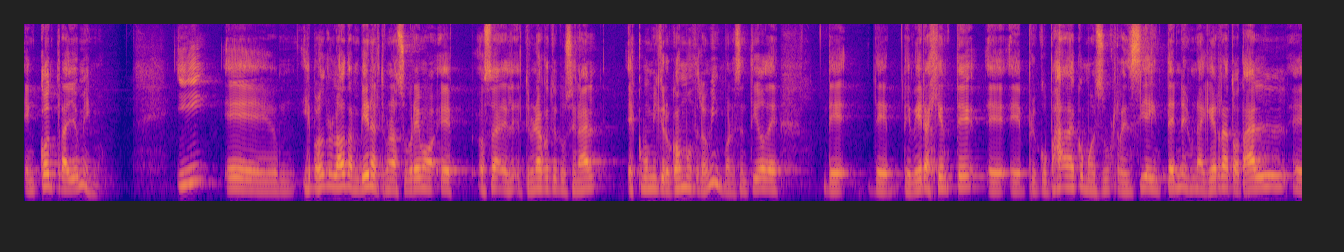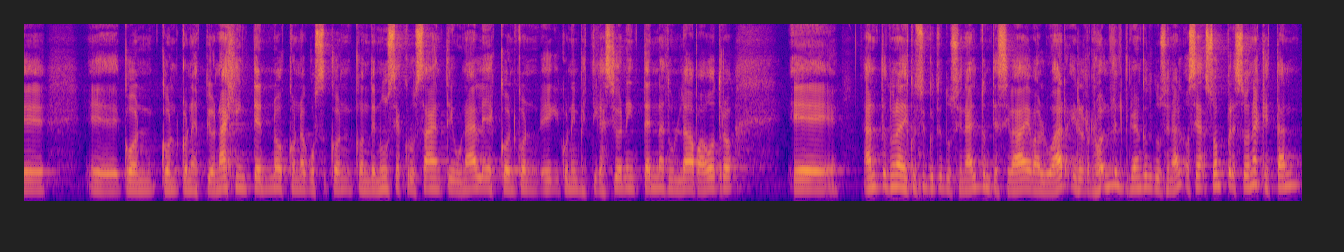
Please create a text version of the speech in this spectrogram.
en contra de ellos mismos. Y, eh, y por otro lado también el Tribunal Supremo, o sea, el, Tribunal Constitucional es como un microcosmos de lo mismo, en el sentido de, de, de, ver a gente eh, preocupada como su rencilla interna en una guerra total con, con, con, espionaje interno, con, con, denuncias cruzadas en tribunales, con, investigaciones internas de un lado para otro. antes de una discusión constitucional donde se va a evaluar el rol del Tribunal Constitucional. O sea, son personas que están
